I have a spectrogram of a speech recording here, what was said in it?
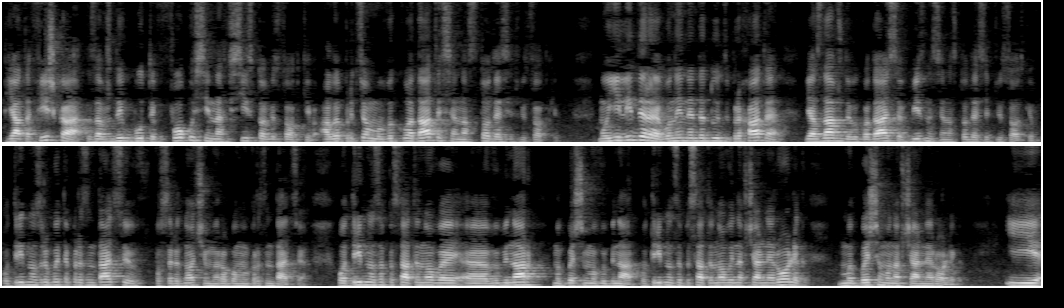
П'ята фішка завжди бути в фокусі на всі 100%, але при цьому викладатися на 110%. Мої лідери вони не дадуть збрехати. Я завжди викладаюся в бізнесі на 110%. Потрібно зробити презентацію. Посеред ночі ми робимо презентацію. Потрібно записати новий е, вебінар. Ми пишемо вебінар. Потрібно записати новий навчальний ролик. Ми пишемо навчальний ролик. І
